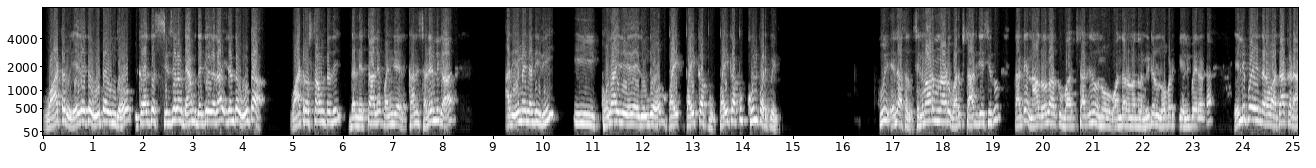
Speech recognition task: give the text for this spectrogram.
వాటర్ ఏదైతే ఊట ఉందో ఇక్కడంతా సిరిజలం డ్యామ్ దగ్గర కదా ఇదంతా ఊట. వాటర్ వస్తూ ఉంటుంది దాన్ని ఎత్తాలి పని చేయాలి. కానీ సడన్లీగా అది ఏమైందంటే ఇది ఈ కొన ఇది ఏది ఉందో పై పైకప్పు పైకప్పు కూలి పడిపోయింది. కూలి ఏంది అసలు? శనివారం నాడు వర్క్ స్టార్ట్ చేసిర్రు అంటే నాలుగు రోజుల వరకు వర్క్ స్టార్ట్ చేసి వంద రెండు వందల మీటర్లు లోపలికి వెళ్ళిపోయారంట. వెళ్ళిపోయిన తర్వాత అక్కడ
